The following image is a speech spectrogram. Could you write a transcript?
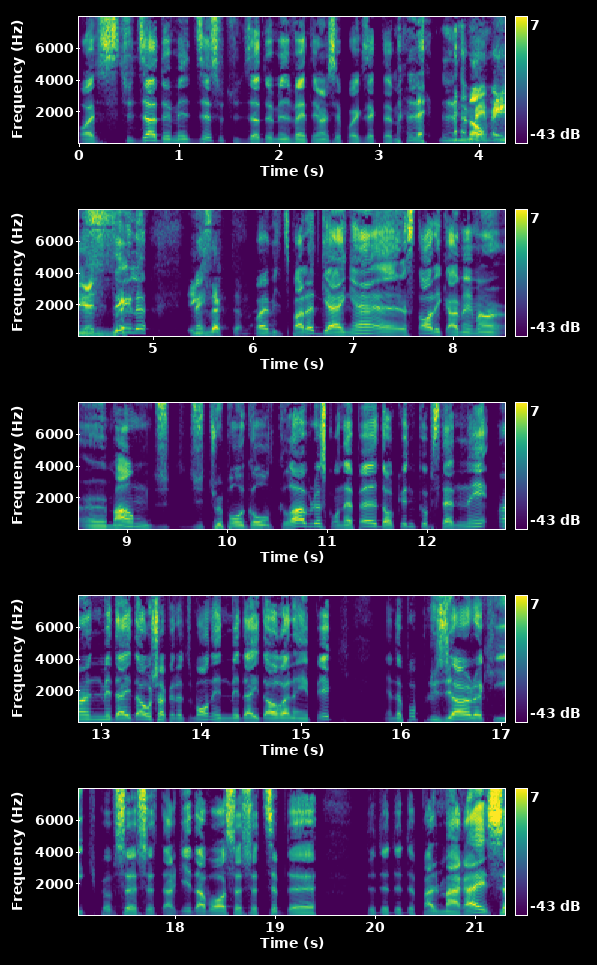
Ouais, si tu dis à 2010 ou tu dis à 2021, c'est pas exactement la, même réalité. Là. Exactement. Oui, mais tu parlais de gagnant. Euh, Star est quand même un, membre du, Triple Gold Club, là, ce qu'on appelle donc une Coupe Stanley, une médaille d'or au championnat du monde et une médaille d'or olympique. Il n'y en a pas plusieurs là, qui, peuvent se, targuer d'avoir ce, type de, de, palmarès.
